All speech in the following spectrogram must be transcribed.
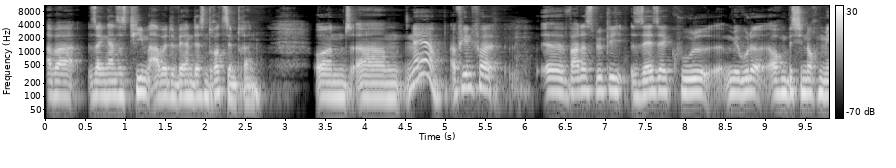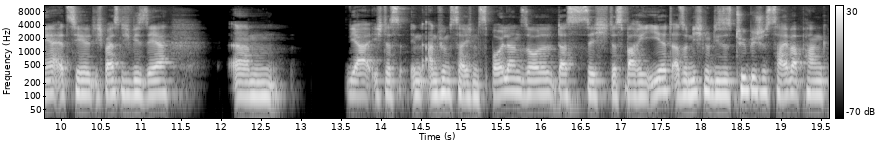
aber sein ganzes Team arbeitet währenddessen trotzdem dran. Und ähm, naja, auf jeden Fall äh, war das wirklich sehr, sehr cool. Mir wurde auch ein bisschen noch mehr erzählt. Ich weiß nicht, wie sehr ähm, ja, ich das in Anführungszeichen spoilern soll, dass sich das variiert. Also nicht nur dieses typische Cyberpunk,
